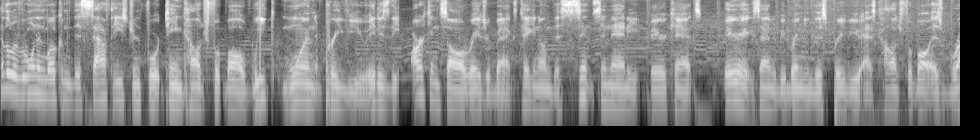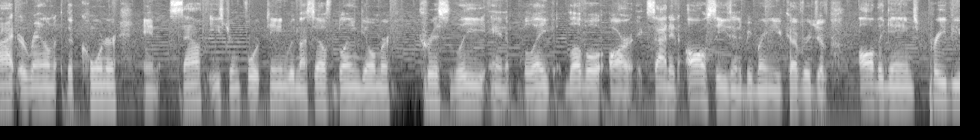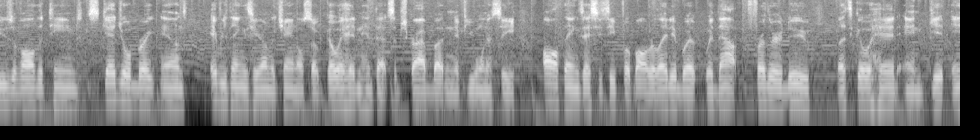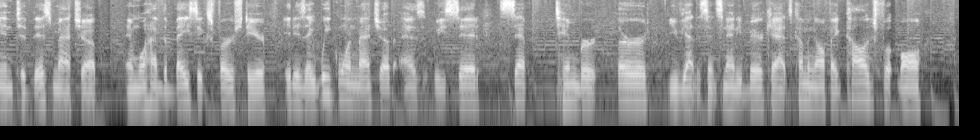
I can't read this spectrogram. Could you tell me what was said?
Hello, everyone, and welcome to this Southeastern 14 College Football Week 1 preview. It is the Arkansas Razorbacks taking on the Cincinnati Bearcats. Very excited to be bringing this preview as college football is right around the corner. And Southeastern 14 with myself, Blaine Gilmer, Chris Lee, and Blake Lovell are excited all season to be bringing you coverage of all the games, previews of all the teams, schedule breakdowns Everything is here on the channel, so go ahead and hit that subscribe button if you want to see all things SEC football related. But without further ado, let's go ahead and get into this matchup. And we'll have the basics first here. It is a week one matchup, as we said, September 3rd. You've got the Cincinnati Bearcats coming off a college football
